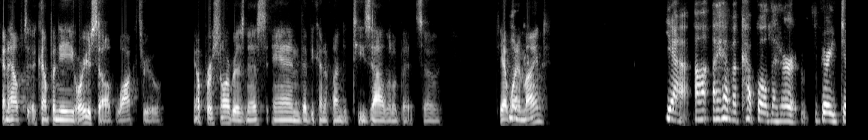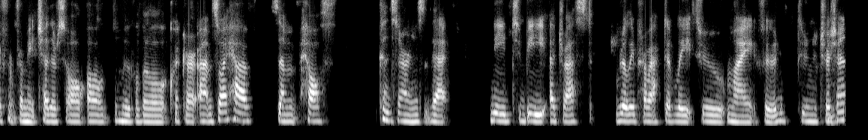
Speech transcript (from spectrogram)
kind of helped a company or yourself walk through, you know, personal or business, and that'd be kind of fun to tease out a little bit. So do you have one in mind? Yeah, uh, I have a couple that are very different from each other, so I'll, I'll move a little quicker. Um, so I have some health concerns that need to be addressed really proactively through my food, through nutrition.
